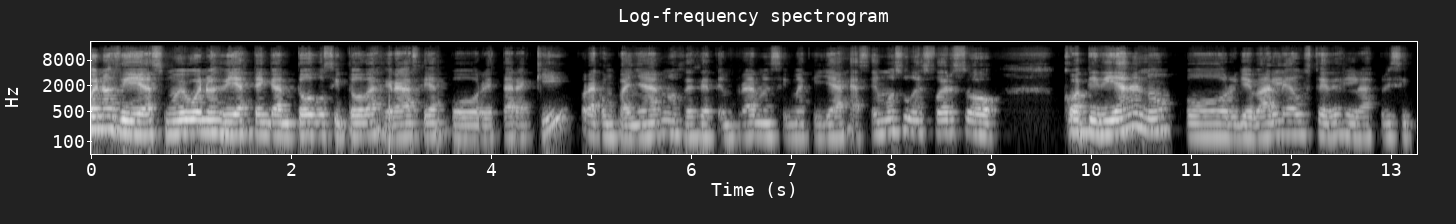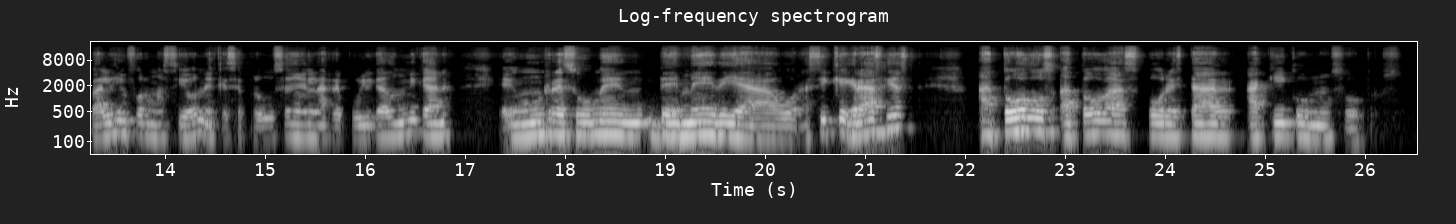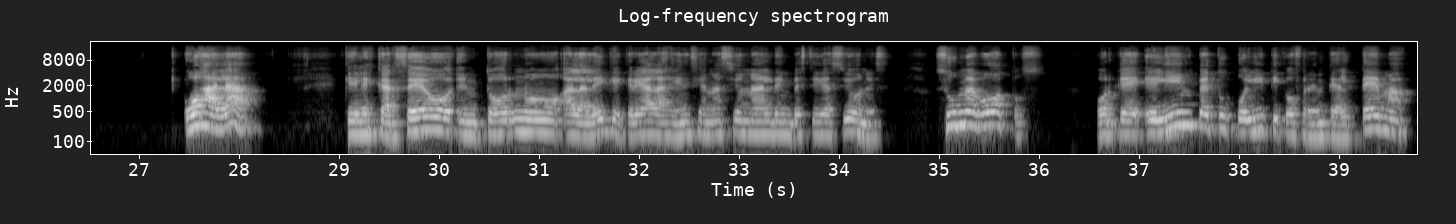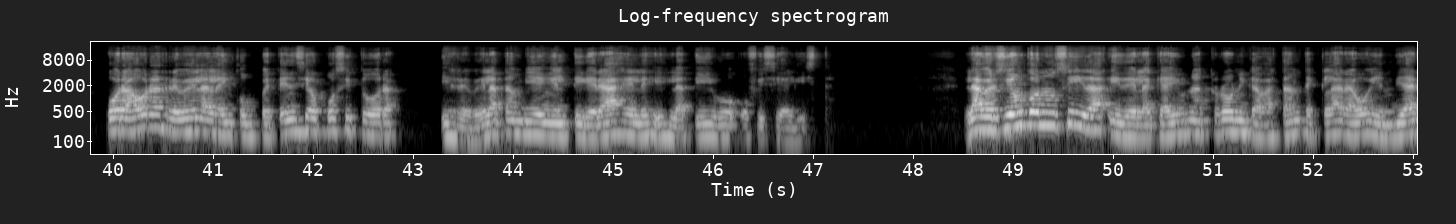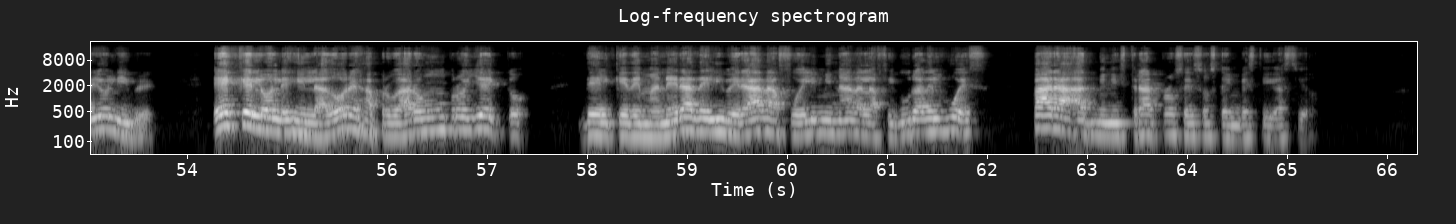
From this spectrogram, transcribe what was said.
Buenos días, muy buenos días tengan todos y todas. Gracias por estar aquí, por acompañarnos desde temprano en Sin Maquillaje. Hacemos un esfuerzo cotidiano por llevarle a ustedes las principales informaciones que se producen en la República Dominicana en un resumen de media hora. Así que gracias a todos, a todas por estar aquí con nosotros. Ojalá que el escarceo en torno a la ley que crea la Agencia Nacional de Investigaciones sume votos, porque el ímpetu político frente al tema por ahora revela la incompetencia opositora y revela también el tigueraje legislativo oficialista. La versión conocida y de la que hay una crónica bastante clara hoy en Diario Libre es que los legisladores aprobaron un proyecto del que de manera deliberada fue eliminada la figura del juez para administrar procesos de investigación.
